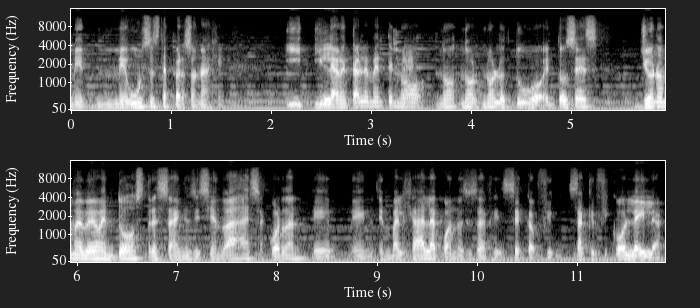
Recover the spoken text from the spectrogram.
me, me gusta este personaje. Y, y lamentablemente no, no, no, no lo tuvo. Entonces, yo no me veo en dos, tres años diciendo, ah, ¿se acuerdan? Eh, en, Valhalla cuando se, sacrificó Leila,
